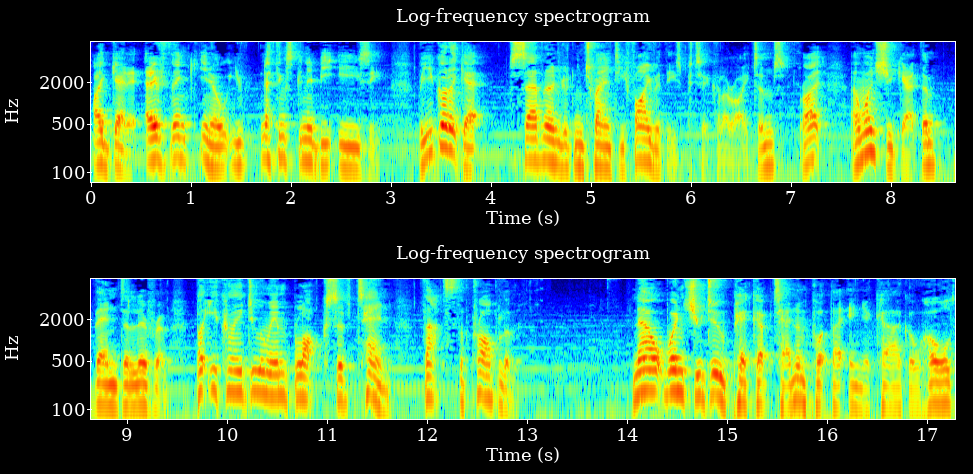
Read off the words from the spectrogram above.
I get it. Everything, you know, you nothing's going to be easy. But you've got to get 725 of these particular items, right? And once you get them, then deliver them. But you can only do them in blocks of 10. That's the problem. Now, once you do pick up 10 and put that in your cargo hold,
